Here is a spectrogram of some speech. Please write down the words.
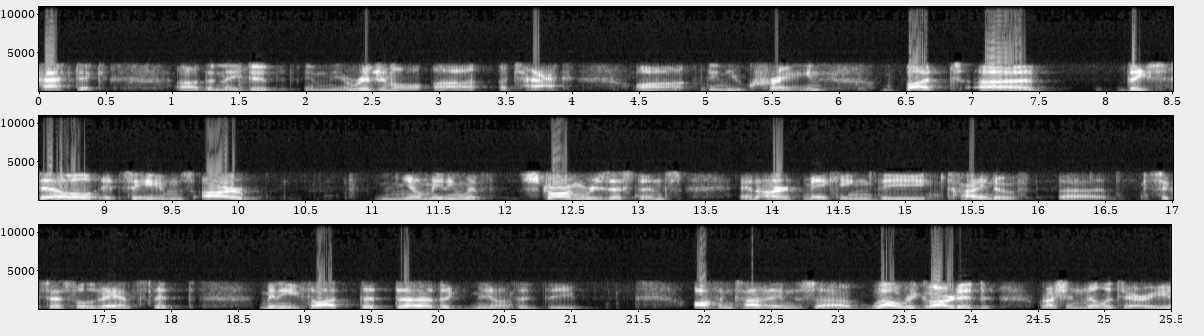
tactic uh, than they did in the original uh, attack uh, in Ukraine. But uh, they still, it seems, are you know meeting with strong resistance and aren't making the kind of uh, successful advance that many thought that the you know the, the oftentimes well-regarded Russian military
